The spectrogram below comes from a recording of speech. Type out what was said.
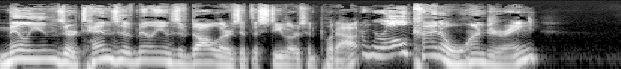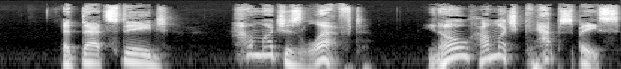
millions or tens of millions of dollars that the Steelers had put out. And we're all kind of wondering at that stage how much is left? You know, how much cap space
